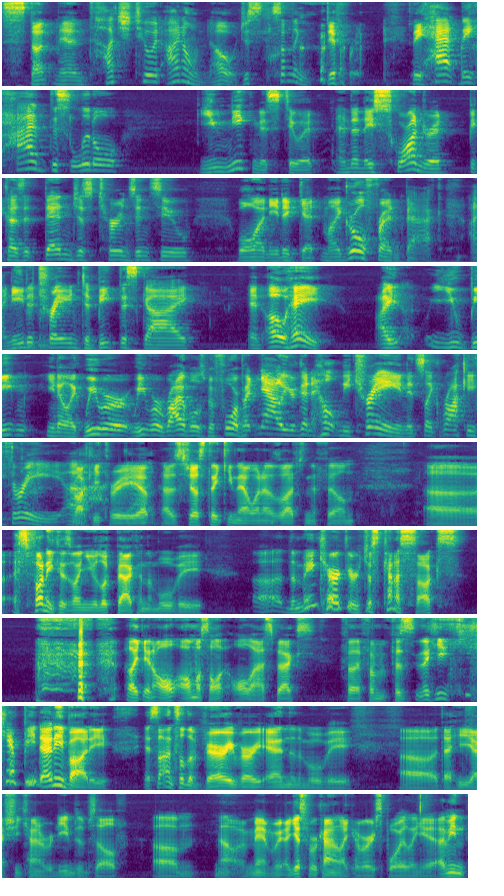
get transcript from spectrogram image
stuntman touch to it. I don't know, just something different. They had they had this little uniqueness to it, and then they squander it because it then just turns into, well, I need to get my girlfriend back. I need a train to beat this guy, and oh hey, I you beat me. You know, like we were we were rivals before, but now you're gonna help me train. It's like Rocky Three. Ah, Rocky Three. God. Yep, I was just thinking that when I was watching the film. Uh, it's funny because when you look back in the movie, uh, the main character just kind of sucks, like in all almost all, all aspects. From, like he he can't beat anybody. It's not until the very very end of the movie uh, that he actually kind of redeems himself. Um, no man, I guess we're kind of like very spoiling it. I mean,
